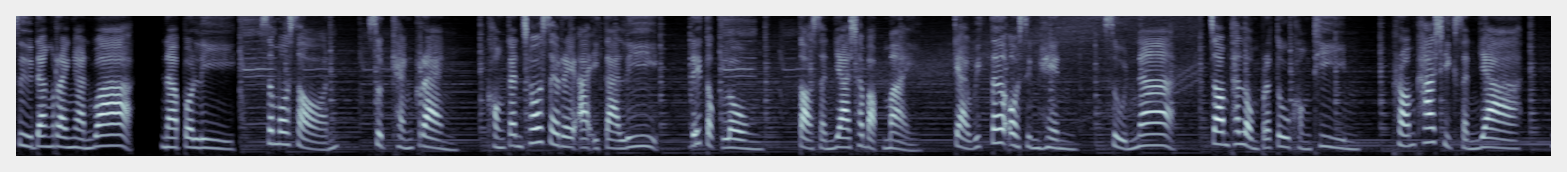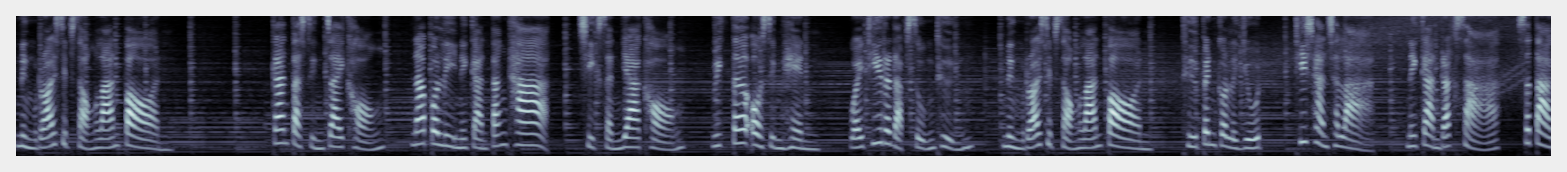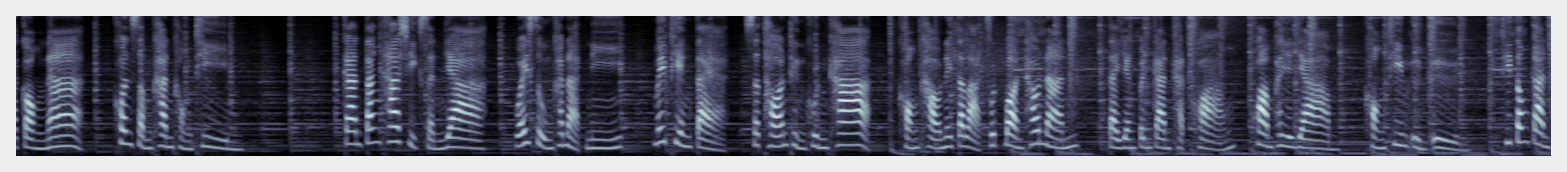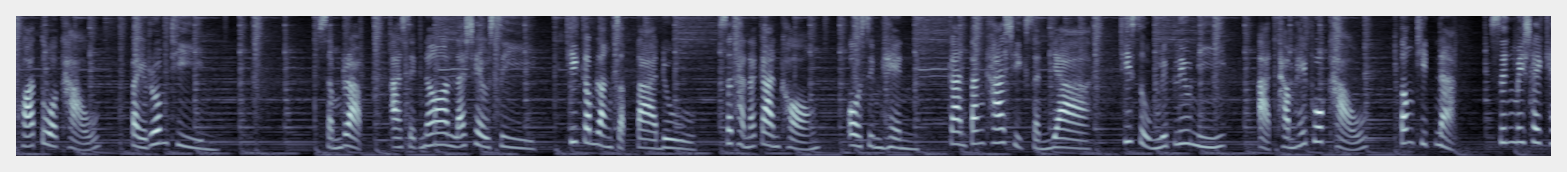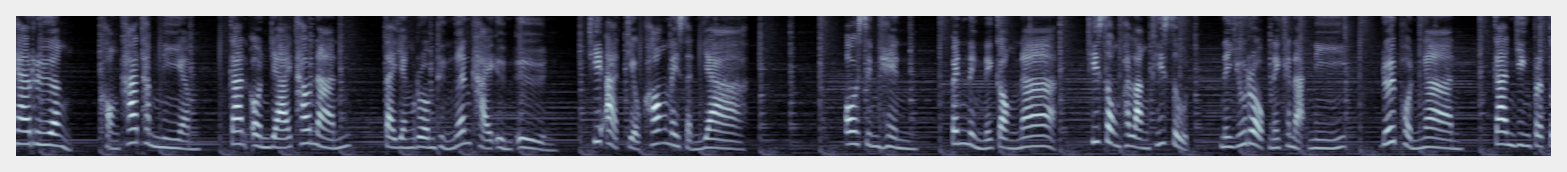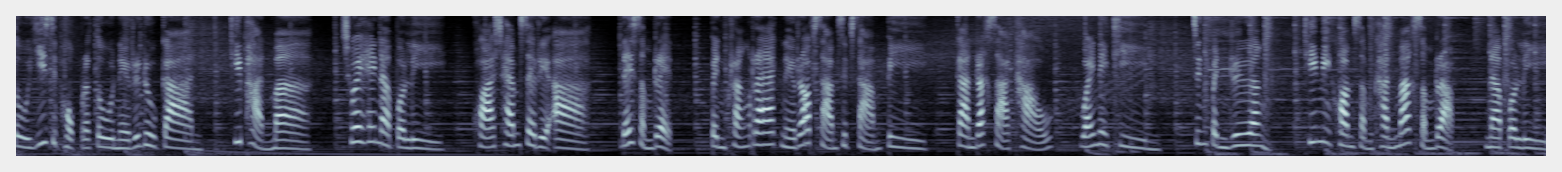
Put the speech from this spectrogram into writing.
สื่อดังรายงานว่า นาโปลี สโมสร สุดแข็งแกร่ง ของกันโชเซเรอาอิตาลี ได้ตกลง ต่อสัญญาฉบับใหม่ แก่วิกเตอร์โอซิมเฮน ศูนย์หน้า จอมถล่มประตูของทีม พร้อมค่าฉีกสัญญา 112 ล้านปอนด์การตัดสินใจของนาโปลีในการตั้งค่า ฉีกสัญญาของวิกเตอร์โอซิมเฮน ไว้ที่ระดับสูงถึง 112 ล้านปอนด์ถือเป็นกลยุทธ์ที่ชาญฉลาด ในการรักษาสตาร์กองหน้า คนสำคัญของทีม การตั้งค่าฉีกสัญญาไว้สูงขนาดนี้ ไม่เพียงแต่สะท้อนถึงคุณค่าของเขาในตลาดฟุตบอลเท่านั้น แต่ยังเป็นการขัดขวางความพยายามของทีมอื่น ๆ ที่ต้องการคว้าตัวเขาไปร่วมทีมสำหรับอาร์เซนอลและเชลซี ที่กำลังจับตาดู สถานการณ์ของโอซิมเฮน การตั้งค่าฉีกสัญญาที่สูงลิบลิ่วนี้ อาจทำให้พวกเขาต้องคิดหนัก ซึ่งไม่ใช่แค่เรื่องของค่าธรรมเนียม การโอนย้ายเท่านั้น แต่ยังรวมถึงเงื่อนไขอื่น ๆ ที่อาจเกี่ยวข้องในสัญญา โอซิมเฮนเป็นหนึ่งในกองหน้าที่ทรงพลังที่สุดในยุโรปในขณะนี้ ด้วยผลงานการยิงประตู 26 ประตูในฤดูกาลที่ผ่านมาช่วยให้นาโปลีคว้าแชมป์เซเรียอาได้สำเร็จเป็นครั้งแรกในรอบ 33 ปี การรักษาเขาไว้ในทีม จึงเป็นเรื่องที่มีความสำคัญมากสำหรับนาโปลี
